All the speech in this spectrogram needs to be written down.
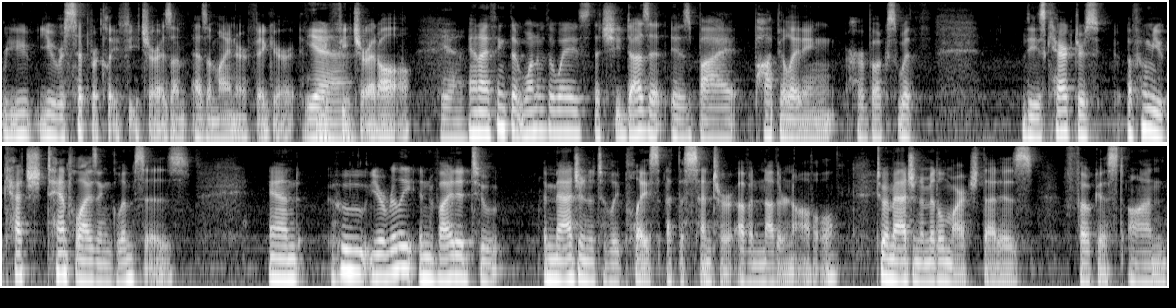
you, you reciprocally feature as a as a minor figure if Yeah. you feature at all Yeah. and I think that one of the ways that she does it is by populating her books with these characters of whom you catch tantalizing glimpses and who you're really invited to imaginatively place at the center of another novel. To imagine a Middlemarch that is focused on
